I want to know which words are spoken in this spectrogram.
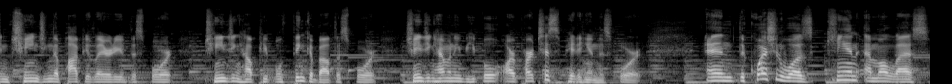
in changing the popularity of the sport, changing how people think about the sport, changing how many people are participating in the sport. And the question was can MLS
